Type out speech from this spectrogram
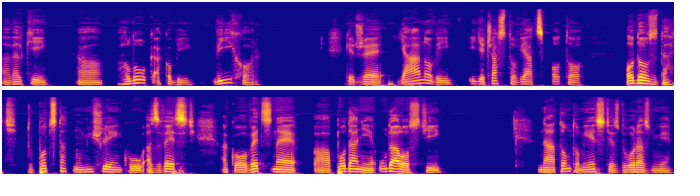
veľký hluk, akoby výchor. Keďže Jánovi ide často viac o to odovzdať tú podstatnú myšlienku a zväzť ako vecné podanie udalosti, na tomto mieste zdôrazňuje,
